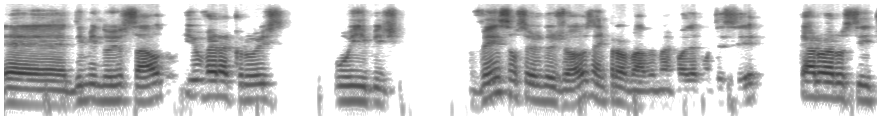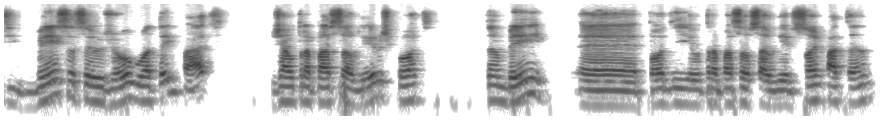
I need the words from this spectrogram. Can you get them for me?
é, diminui o saldo, e o Veracruz, o Ibis, vençam seus dois jogos, é improvável, mas pode acontecer. Caruaru City vença seu jogo, ou até empate, já ultrapassa o Salgueiro. O Sport também é, pode ultrapassar o Salgueiro só empatando.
